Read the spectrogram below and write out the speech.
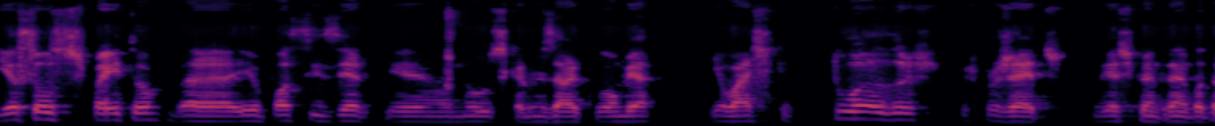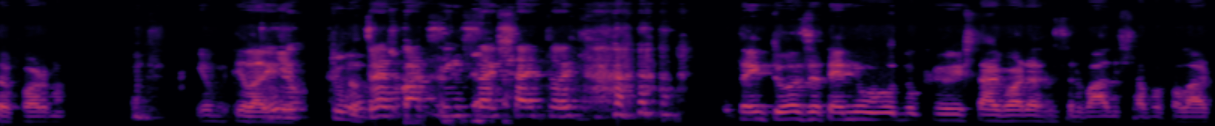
E eu sou suspeito, eh, eu posso dizer que no Descarbonizar a Colômbia, eu acho que todos os projetos, desde que eu entrei na plataforma, eu meti lá Tenho. Todos. 3, 4, 5, 6, 7, 8. Tem todos, até no, no que está agora reservado, e está para falar,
